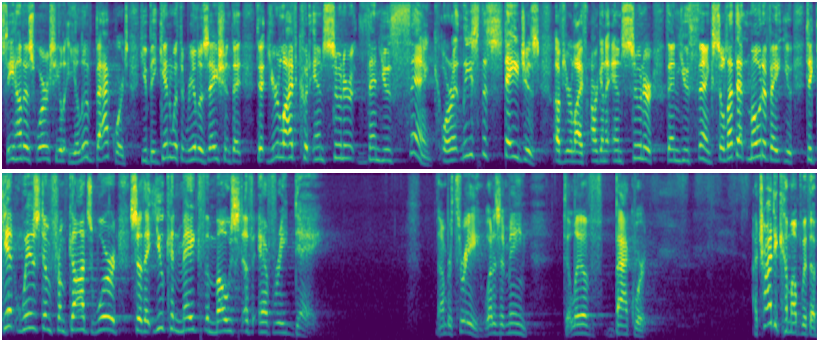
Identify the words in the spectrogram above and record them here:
see how this works? You, you live backwards. You begin with the realization that, that your life could end sooner than you think or at least the stages of your life are going to end sooner than you think. So let that motivate you to get wisdom from god's word so that you can make the most of every day. Number three what does it mean to live backward? I tried to come up with a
